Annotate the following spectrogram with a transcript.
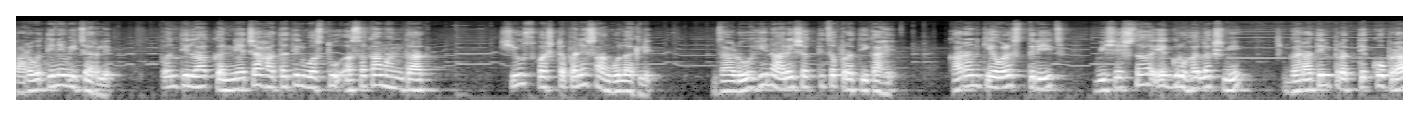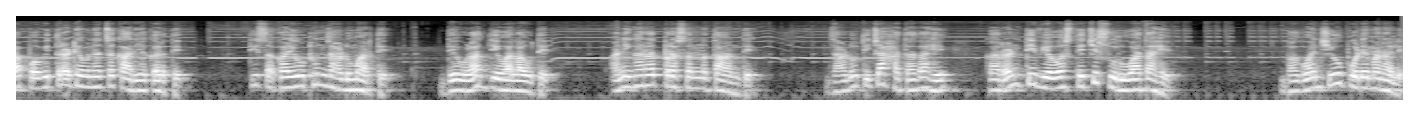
पार्वतीने विचारले पण तिला कन्येच्या हातातील वस्तू असं का म्हणतात? शिव स्पष्टपणे सांगू लागले झाडू ही नारीशक्तीचं प्रतीक आहे. कारण केवळ स्त्रीच विशेषतः एक गृहलक्ष्मी घरातील प्रत्येक कोपरा पवित्र ठेवण्याचं कार्य करते. ती सकाळी उठून झाडू मारते देवळात दिवा लावते आणि घरात प्रसन्नता आणते. झाडू तिच्या हातात आहे कारण ती व्यवस्थेची सुरुवात आहे. भगवान शिव पुढे म्हणाले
